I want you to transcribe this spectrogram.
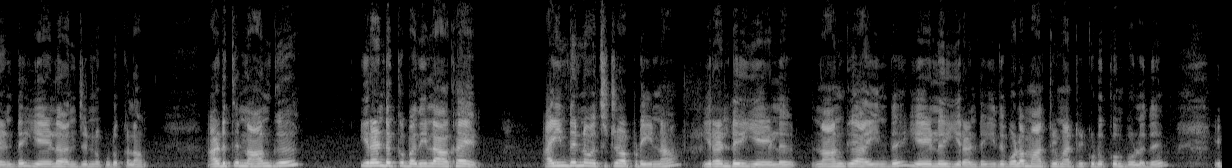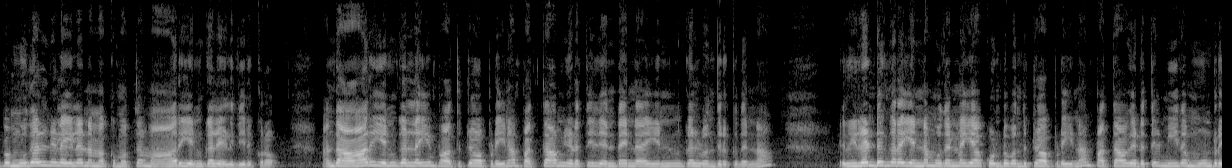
ரெண்டு ஏழு அஞ்சுன்னு கொடுக்கலாம். அடுத்து நான்கு இரண்டுக்கு பதிலாக ஐந்துன்னு வச்சுட்டோம் அப்படின்னா இரண்டு ஏழு. நான்கு ஐந்து ஏழு இரண்டு. இது போல் மாற்றி மாற்றி கொடுக்கும் பொழுது இப்போ முதல் நிலையில் நமக்கு மொத்தம் ஆறு எண்கள் எழுதியிருக்கிறோம். அந்த ஆறு எண்கள்லையும் பார்த்துட்டோம் அப்படின்னா பத்தாம் இடத்தில் எந்த எண்கள் வந்திருக்குதுன்னா இரண்டுங்கிற எண்ணை முதன்மையாக கொண்டு வந்துட்டோம் அப்படின்னா பத்தாவது இடத்தில் மீதம் மூன்று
